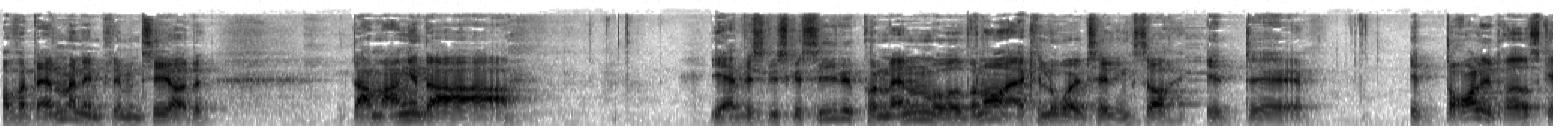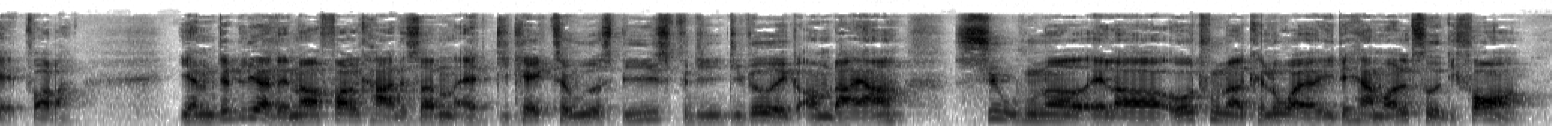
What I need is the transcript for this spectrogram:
og hvordan man implementerer det der er mange, der... Ja, hvis vi skal sige det på en anden måde, hvornår er kalorietælling så et, øh, et dårligt redskab for dig? Jamen det bliver det, når folk har det sådan, at de kan ikke tage ud og spise, fordi de ved ikke, om der er 700 eller 800 kalorier i det her måltid, de får.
